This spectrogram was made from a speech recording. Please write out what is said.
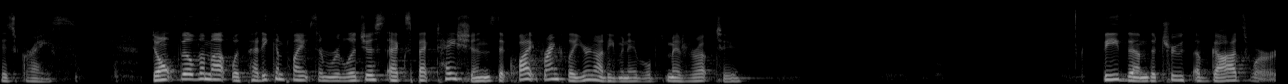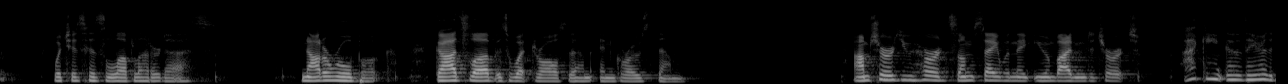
His grace. Don't fill them up with petty complaints and religious expectations that, quite frankly, you're not even able to measure up to. Feed them the truth of God's word, which is His love letter to us, not a rule book. God's love is what draws them and grows them. I'm sure you heard some say when they, you invite them to church, I can't go there. The,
